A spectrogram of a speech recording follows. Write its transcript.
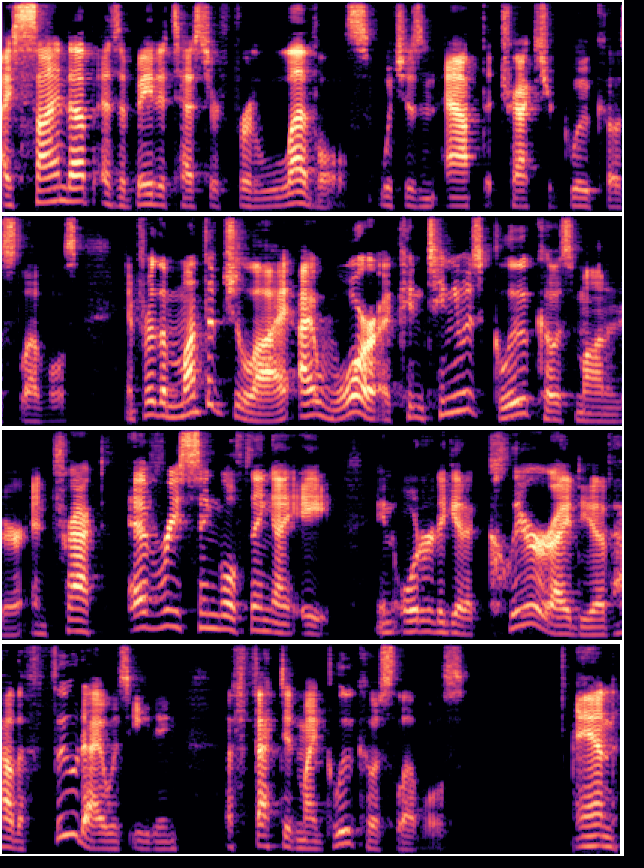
I signed up as a beta tester for Levels, which is an app that tracks your glucose levels. And for the month of July, I wore a continuous glucose monitor and tracked every single thing I ate in order to get a clearer idea of how the food I was eating affected my glucose levels. And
